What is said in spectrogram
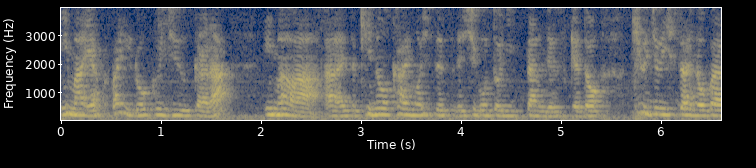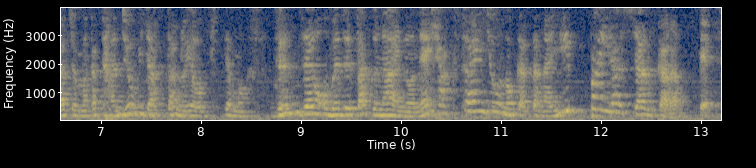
今やっぱり60から今は、えっと、昨日介護施設で仕事に行ったんですけど91歳のおばあちゃまが誕生日だったのよっつっても全然おめでたくないのね。100歳以上の方がいっぱいいらっしゃるからって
